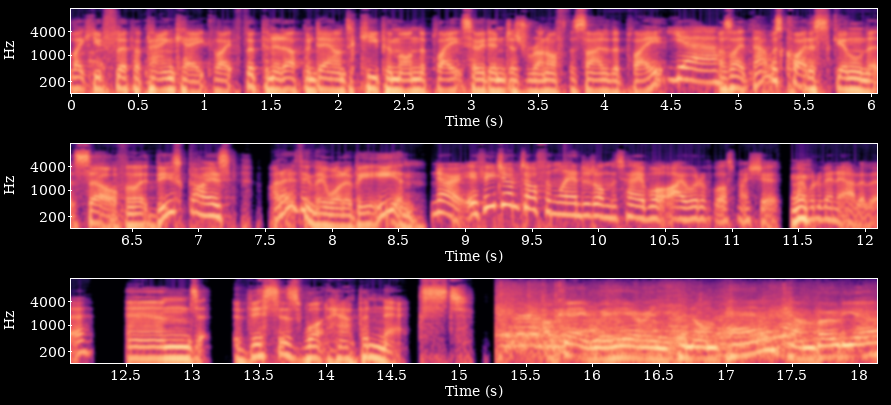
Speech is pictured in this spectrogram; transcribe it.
like you'd flip a pancake, like flipping it up and down to keep him on the plate so he didn't just run off the side of the plate. Yeah. I was like, that was quite a skill in itself. I'm like, these guys, I don't think they want to be eaten. No, if he jumped off and landed on the table, I would have lost my shit. I would have been out of there. And this is what happened next. Okay, we're here in Phnom Penh, Cambodia,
